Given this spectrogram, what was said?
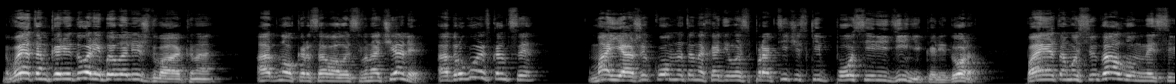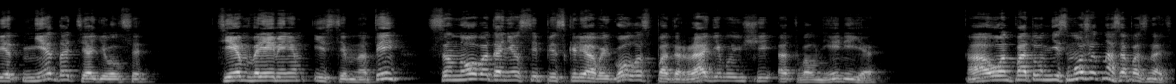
В этом коридоре было лишь два окна. Одно красовалось в начале, а другое в конце. Моя же комната находилась практически посередине коридора, поэтому сюда лунный свет не дотягивался. Тем временем из темноты снова донесся песклявый голос, подрагивающий от волнения. «А он потом не сможет нас опознать?»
